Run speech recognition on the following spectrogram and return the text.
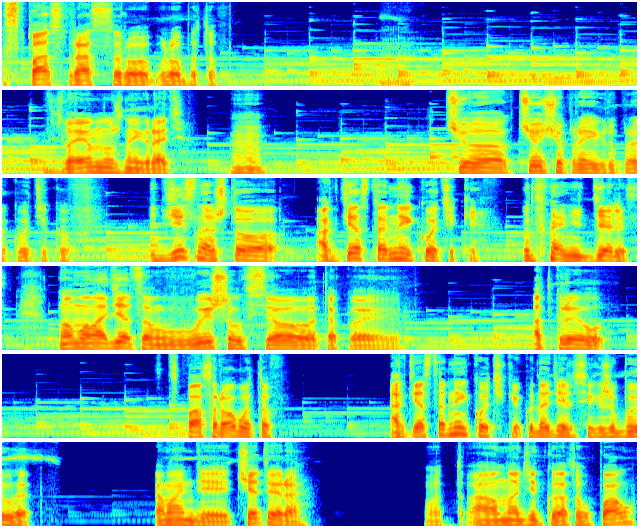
спас расу роботов. Вдвоем нужно играть. Чё, чё еще про игру про котиков? Единственное, что... А где остальные котики? Куда они делись? Но молодец, он вышел, все такое. Открыл. Спас роботов. А где остальные котики? Куда делись? Их же было в команде четверо. Вот. А он один куда-то упал.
